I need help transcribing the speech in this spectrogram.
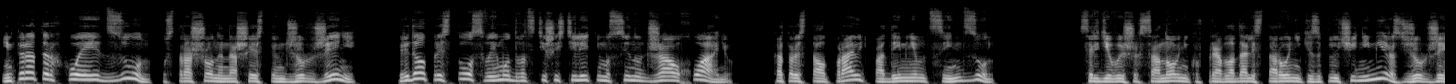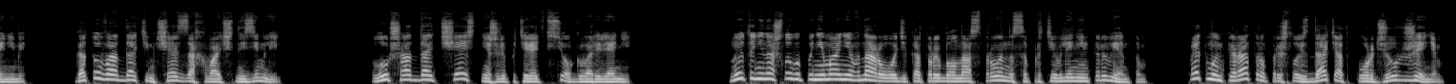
Император Хуэйцзун, устрашенный нашествием Джуржени, передал престол своему 26-летнему сыну Джао Хуаню, который стал править под именем Циньцзун. Среди высших сановников преобладали сторонники заключения мира с джурдженями, готовые отдать им часть захваченной земли. Лучше отдать часть, нежели потерять все, говорили они. Но это не нашло бы понимания в народе, который был настроен на сопротивление интервентам, поэтому императору пришлось дать отпор джурдженям.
